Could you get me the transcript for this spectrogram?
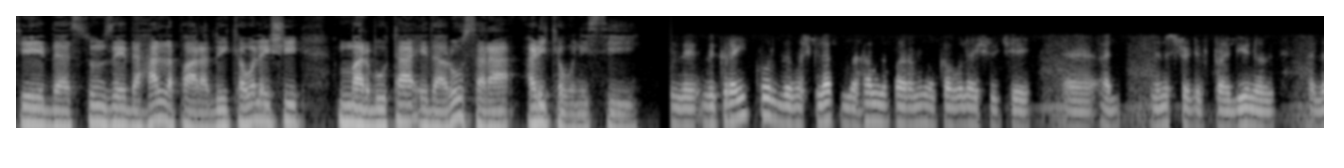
کې د ستونزې د حل لپاره دوی کولای شي مربوطه ادارو سره اړیکه ونیسي د کرایي کور د مشکلاتو د حل لپاره موږ کولای شو چې اډمنستریټیو ټرایبیونل د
